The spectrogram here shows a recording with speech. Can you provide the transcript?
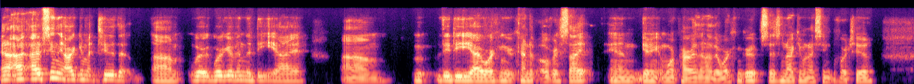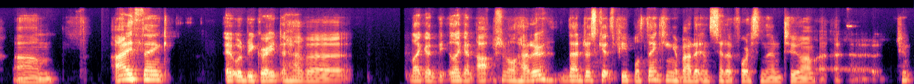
and I, I've seen the argument too that, um, we're, we're giving the DEI, um, the DEI working group kind of oversight and giving it more power than other working groups is an argument I've seen before too. Um, I think it would be great to have a like a like an optional header that just gets people thinking about it instead of forcing them to um uh, uh, uh, con-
